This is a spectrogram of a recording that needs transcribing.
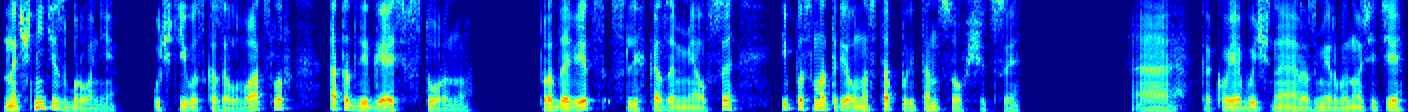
Начните с брони учтиво сказал Вацлав, отодвигаясь в сторону. Продавец слегка замялся и посмотрел на стопы танцовщицы. А какой обычно размер вы носите?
